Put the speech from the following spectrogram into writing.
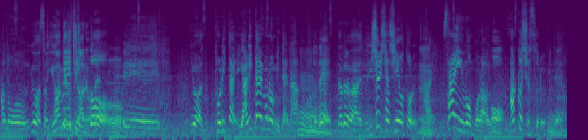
ああ。の要はそう有名人アンケート機能あると、よねえー要は撮りたいやりたいものみたいなことで、例えば、えっと、一緒に写真を撮る、うん。はい。サインをもらう。握手するみたいな、っ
